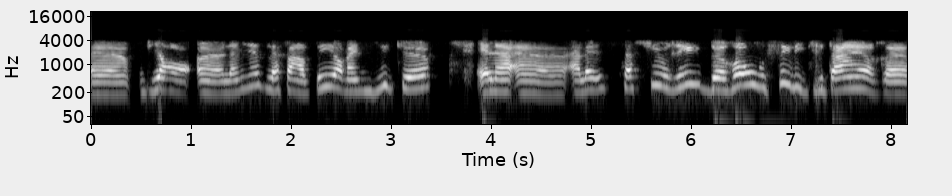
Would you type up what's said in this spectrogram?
euh, puis euh, la ministre de la Santé a même dit que elle, euh, allait s'assurer de rehausser les critères euh,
